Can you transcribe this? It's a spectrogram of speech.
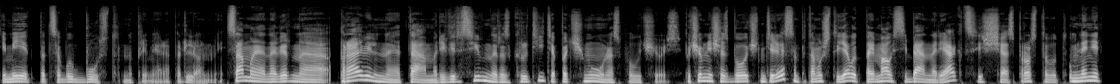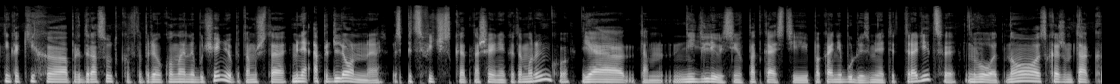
имеет под собой boost, например, определенный, самое, наверное, правильное там реверсивно раскрутить, а почему у нас получилось. Причем мне сейчас было очень интересно, потому что я вот поймал себя на реакции сейчас, просто вот у меня нет никаких э, предрассудков, например, к онлайн-обучению, потому что у меня определенное специфическое отношение к этому рынку. Я там не делюсь им в подкасте и пока не буду изменять эти традиции, вот, но, скажем так,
